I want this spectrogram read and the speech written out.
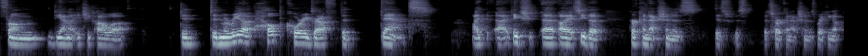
from Diana Ichikawa. Did did Maria help choreograph the dance? I I think she, uh, I see that her connection is, is is it's her connection is breaking up.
